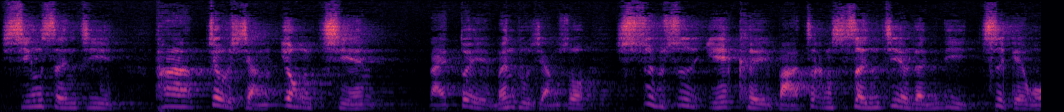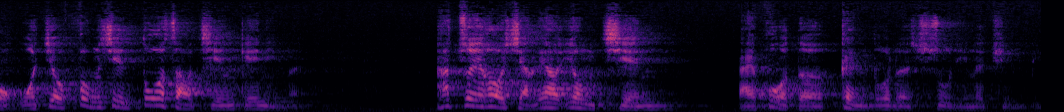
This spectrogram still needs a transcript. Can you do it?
行神迹，他就想用钱。来对门徒讲说，是不是也可以把这个神界能力赐给我？我就奉献多少钱给你们。他最后想要用钱来获得更多的属灵的权柄。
